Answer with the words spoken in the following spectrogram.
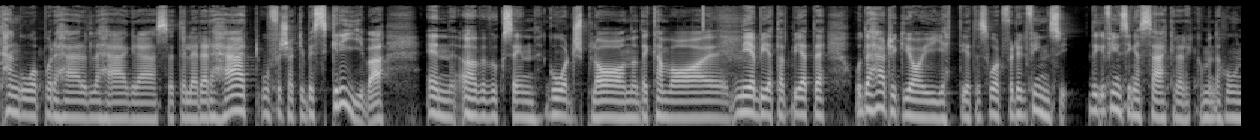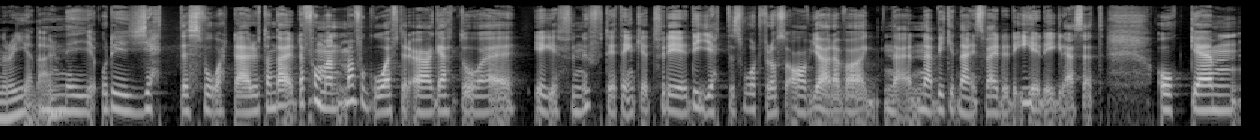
kan gå på det här eller det här gräset eller är det här och försöker beskriva en övervuxen gårdsplan och det kan vara eh, nedbetat bete. Och det här tycker jag är jättesvårt för det finns, ju det finns inga säkra rekommendationer att ge där. Nej, och det är jättesvårt där utan där, där får man, man får gå efter ögat och eh, eget förnuft helt enkelt. För det, det är jättesvårt för oss att avgöra vad, när, när, vilket näringsvärde det är det i gräset. Och, ehm,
